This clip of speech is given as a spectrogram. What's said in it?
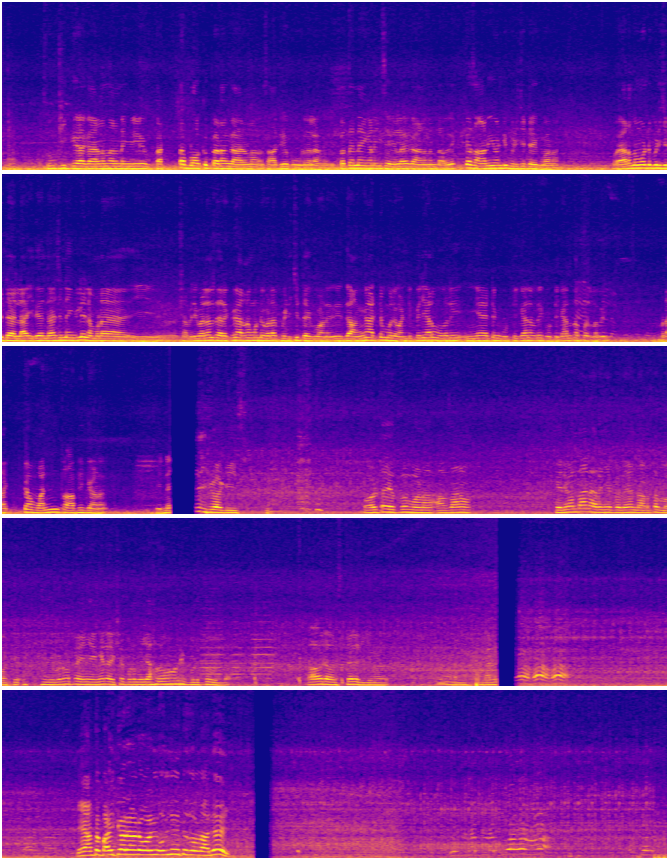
സൂക്ഷിക്കുക. കാരണം എന്നുണ്ടെങ്കിൽ കട്ട ബ്ലോക്ക് പെടാൻ കാരണം സാധ്യത കൂടുതലാണ്. ഇപ്പം തന്നെ നിങ്ങൾ ഈ സൈഡിലൊക്കെ കാണുന്നുണ്ടാവും. ഇതൊക്കെ സാമി വണ്ടി പിടിച്ചിട്ടേക്കുവാണ്. വേറെ ഒന്നും കൊണ്ട് പിടിച്ചിട്ടല്ല. ഇത് എന്താ വെച്ചിട്ടുണ്ടെങ്കിൽ നമ്മുടെ ഈ ശബരിമല തിരക്ക് കാരണം കൊണ്ട് ഇവിടെ പിടിച്ചിട്ടേക്കുവാണ്. ഇത് അങ്ങാറ്റം മുതൽ വണ്ടിപ്പെരിയാർ മുതൽ ഇങ്ങേയറ്റം കുട്ടിക്കാനം വരെ കുട്ടിക്കാനത്തൊക്കെ ഉള്ളത്. ഇവിടെയൊക്കെ വൻ ട്രാഫിക്കാണ് പിന്നെ ഓട്ടോ എപ്പം വേണം. അവസാനം പെരുവന്താൻ ഇറങ്ങിയപ്പോൾ ഇതേ അടുത്ത ബ്ലോക്ക് ഇവിടെ നിന്ന് ഇപ്പം എങ്ങനെ രക്ഷപ്പെടുന്നു? യാതൊരു പിടുത്തവുമില്ല. ആ ഒരു അവസ്ഥയിലിരിക്കുന്നത്. ஏ அந்த பைக்காரன் ஒதுங்கி நிற்க சொல்லா டேய். Thank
